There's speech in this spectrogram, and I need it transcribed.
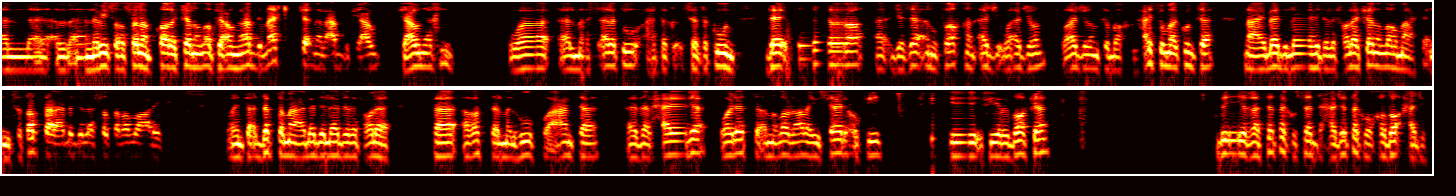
النبي صلى الله عليه وسلم قال كان الله في عون العبد ما كان العبد في عون في عون أخيه. والمسألة ستكون دائرة جزاء وفاقا وأجرا وأجرا طباقا حيثما كنت مع عباد الله جل وعلا كان الله معك. إن سترت على عباد الله ستر الله عليك. وإن تأدبت مع عباد الله جل وعلا فأغصت الملهوف وأعنت هذا الحاجة. وجدت أن الله تعالى يسارع في في, في رضاك بإغاثتك وسد حاجتك وقضاء حاجتك.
